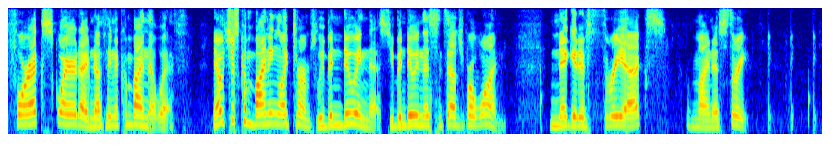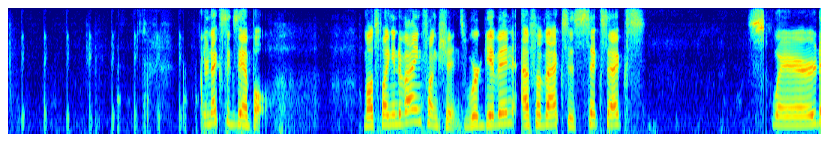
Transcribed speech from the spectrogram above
4x squared, I have nothing to combine that with. Now it's just combining like terms. We've been doing this. You've been doing this since Algebra 1. Negative 3x minus 3. Your next example. Multiplying and dividing functions. We're given f of x is 6x squared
